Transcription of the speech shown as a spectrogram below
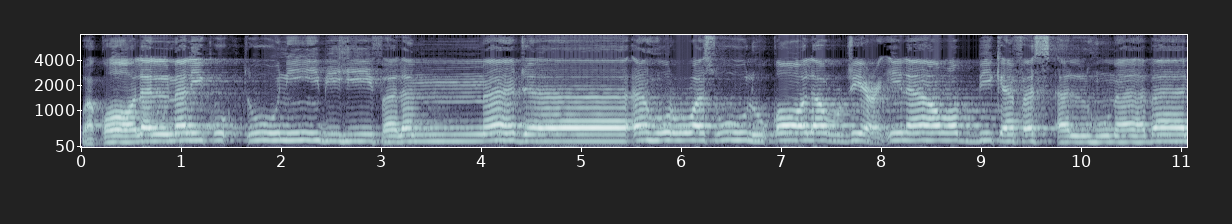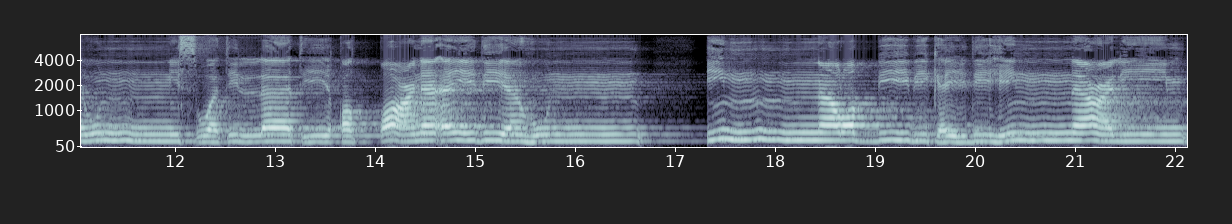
وقال الملك ائتوني به فلما جاءه الرسول قال ارجع إلى ربك فاسأله ما بال النسوة اللاتي قطعن أيديهن. إن ربي بكيدهن عليم.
